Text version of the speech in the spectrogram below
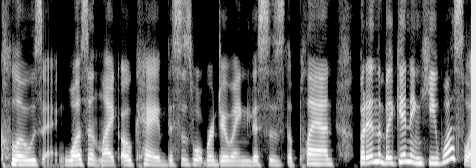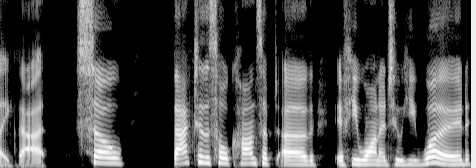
closing, wasn't like, okay, this is what we're doing, this is the plan. But in the beginning, he was like that. So back to this whole concept of if he wanted to, he would,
